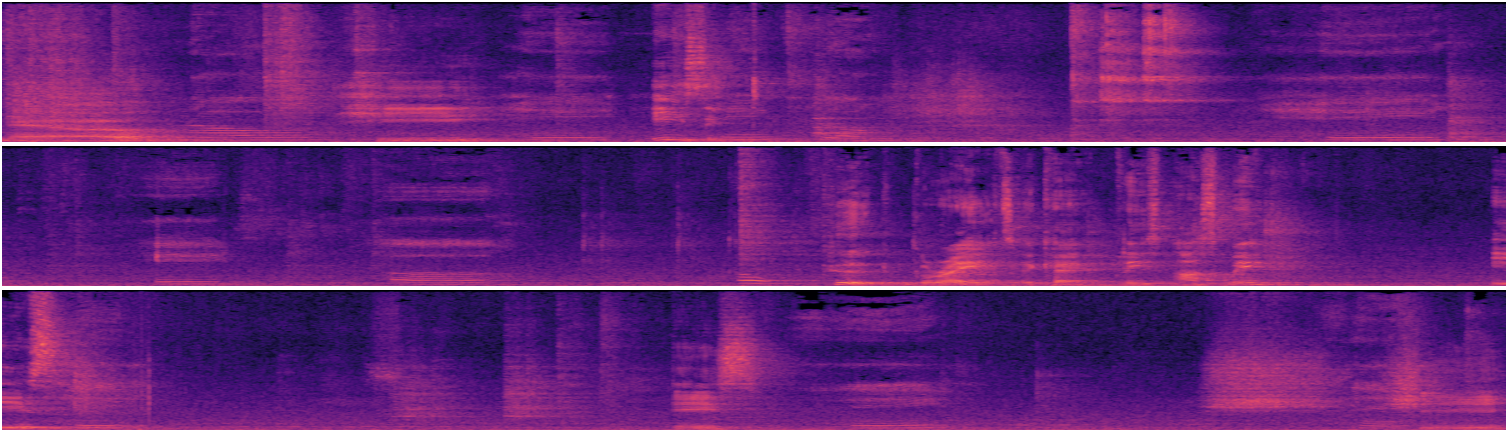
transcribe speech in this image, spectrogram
No. No. No. He He isn't. He is a cook. Cook. Great. Okay. Please ask me. Is He is he she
